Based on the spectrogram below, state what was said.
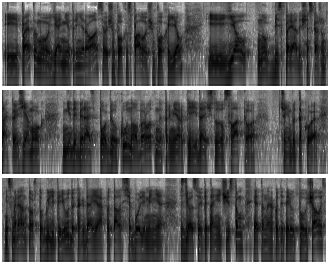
И поэтому я не тренировался, очень плохо спал, очень плохо ел. И ел, ну, беспорядочно, скажем так. То есть я мог не добирать по белку, наоборот, например, переедать что-то сладкого что-нибудь такое. Несмотря на то, что были периоды, когда я пытался более-менее сделать свое питание чистым, это на какой-то период получалось,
